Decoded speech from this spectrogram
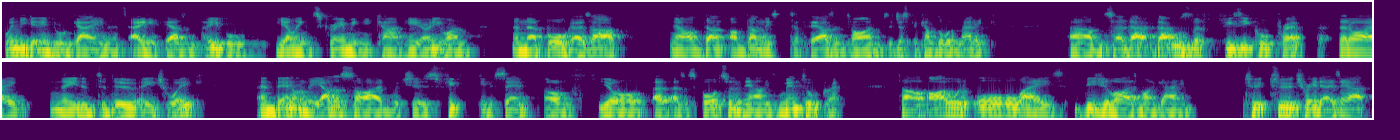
when you get into a game and it's 80,000 people yelling and screaming, you can't hear anyone, and that ball goes up. Now I've done I've done this a thousand times. It just becomes automatic. Um, so that that was the physical prep that I needed to do each week. And then on the other side, which is 50% of your as a sportsman now, is mental prep. So I would always visualize my game. Two, two, three days out,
